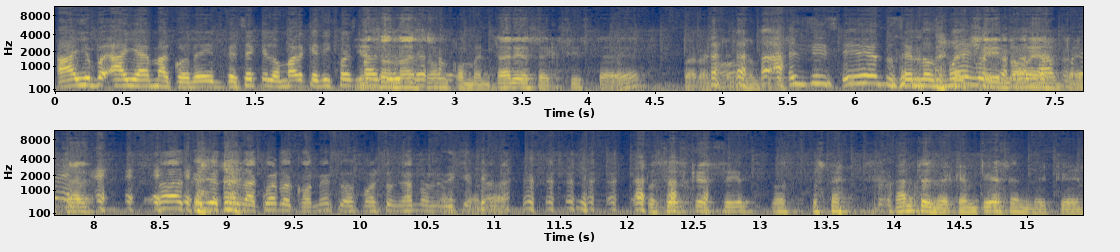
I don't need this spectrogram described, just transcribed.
Ah, yo, ah, ya me acordé. Pensé que lo Omar que dijo es Y más... eso no es un comentario sexista, ¿eh? Para que no sí, sí, entonces los juegos. Sí, no voy a empezar. No, es que yo estoy de acuerdo con eso, por eso ya no le dije nada. Pues es que sí, antes de que empiecen de que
